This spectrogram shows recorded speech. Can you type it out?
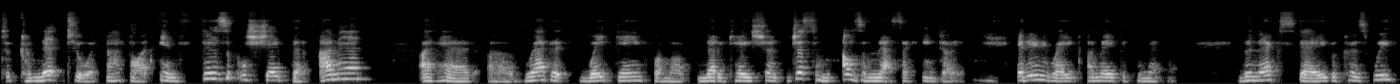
to commit to it. And I thought, in physical shape that I'm in, I've had a rapid weight gain from a medication. Just I was a mess. I can't tell you. At any rate, I made the commitment. The next day, because we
